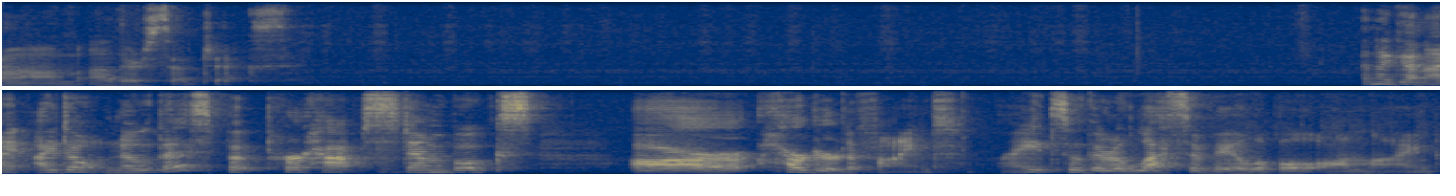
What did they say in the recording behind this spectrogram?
from other subjects. And again, I, I don't know this, but perhaps STEM books are harder to find, right? So they're less available online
